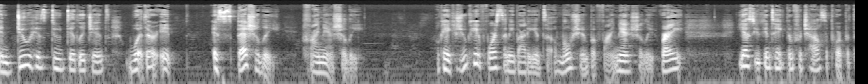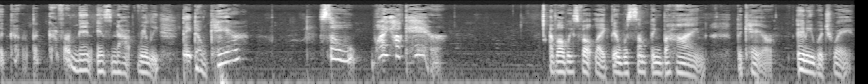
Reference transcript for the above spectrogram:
and do his due diligence, whether it, especially financially. Okay, because you can't force anybody into emotion, but financially, right? Yes, you can take them for child support, but the, the government is not really, they don't care. So why y'all care? I've always felt like there was something behind the care, any which way.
